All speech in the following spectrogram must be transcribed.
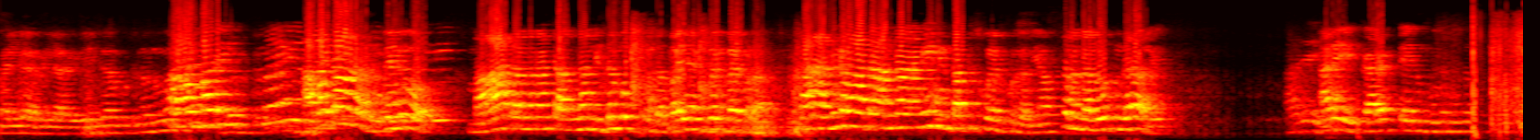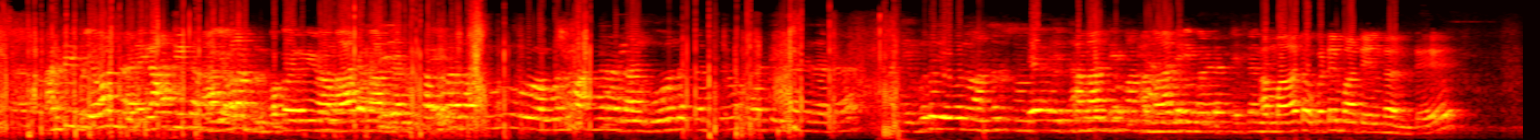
మెల్లగా మెల్లగా ఏం చదువుకుంటున్నావు ఆ, నువ్వు మరి మరి అబద్ధం ఆడదు. నేను మాట అన్నానంటే అన్నా నిజం ఒప్పుకుంటా భయం ఎక్కువ భయపడ. కానీ అన్న మాట అన్నానని నేను తప్పించుకో ఎప్పుడు కానీ అస్సలు నా లోతుండే రాలే అరే. కరెక్ట్ అంటే ఇప్పుడు ఎవరన్నా నా జీవితం ఎవరంటారు? ఒకవేళ మాట? ఆ మాట ఒకటే మాట ఏంటంటే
